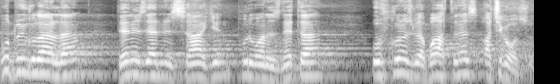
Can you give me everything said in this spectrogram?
bu duygularla denizleriniz sakin, kurmanız neta, ufkunuz ve bahtınız açık olsun.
